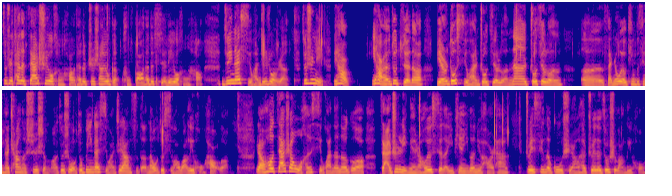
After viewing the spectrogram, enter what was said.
就是他的家世又很好，他的智商又很很高，他的学历又很好，你就应该喜欢这种人。就是你你好你好像就觉得别人都喜欢周杰伦，那周杰伦。呃，反正我又听不清他唱的是什么，就是我就不应该喜欢这样子的，那我就喜欢王力宏好了。然后加上我很喜欢的那个杂志里面，然后又写了一篇一个女孩她追星的故事，然后她追的就是王力宏。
